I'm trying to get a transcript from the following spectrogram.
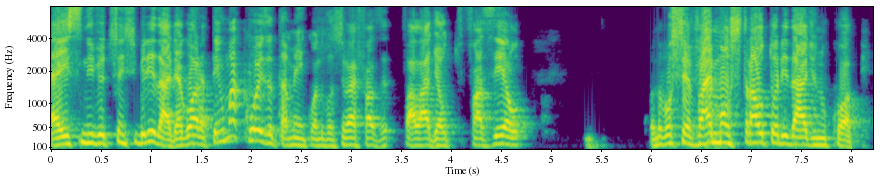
é esse nível de sensibilidade. Agora, tem uma coisa também quando você vai fazer, falar de fazer quando você vai mostrar autoridade no copy,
